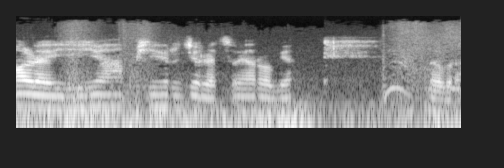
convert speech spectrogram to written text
ale ja pierdzielę, co ja robię. Dobra.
